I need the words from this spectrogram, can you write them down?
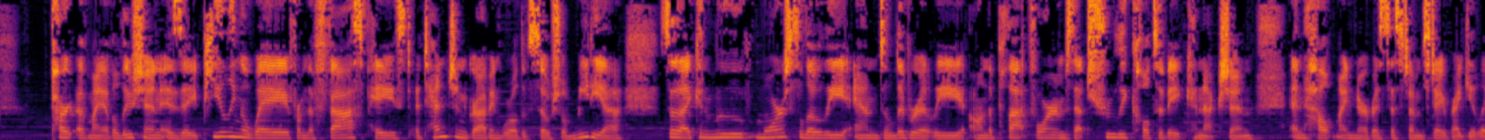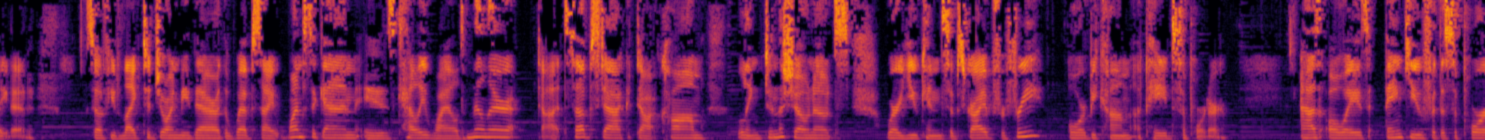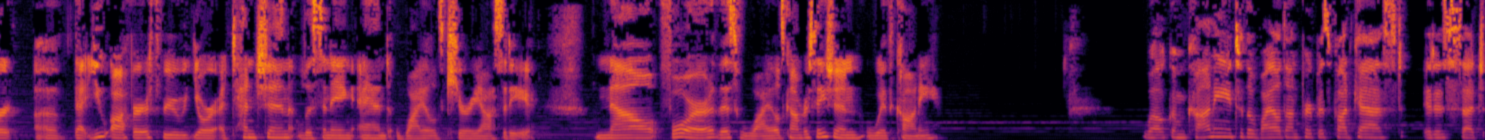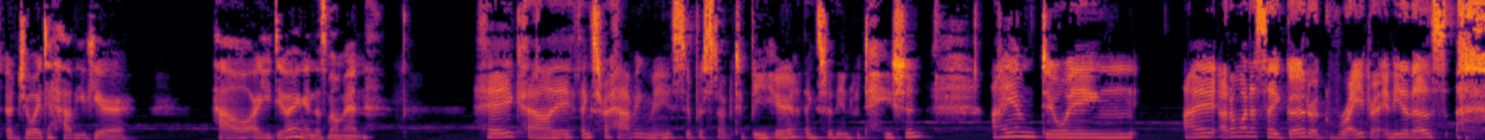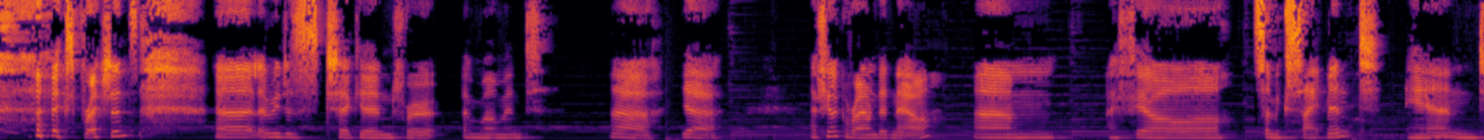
Part of my evolution is a peeling away from the fast paced attention grabbing world of social media so that I can move more slowly and deliberately on the platforms that truly cultivate connection and help my nervous system stay regulated. So if you'd like to join me there, the website once again is kellywildmiller.substack.com linked in the show notes where you can subscribe for free or become a paid supporter. As always, thank you for the support uh, that you offer through your attention, listening, and wild curiosity. Now for this wild conversation with Conni. Welcome, Conni, to the Wild on Purpose podcast. It is such a joy to have you here. How are you doing in this moment? Hey, Callie. Thanks for having me. Super stoked to be here. Thanks for the invitation. I am doing I, I don't want to say good or great or any of those expressions. Uh, let me just check in for a moment. Ah, yeah. I feel grounded now. Um, I feel some excitement and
